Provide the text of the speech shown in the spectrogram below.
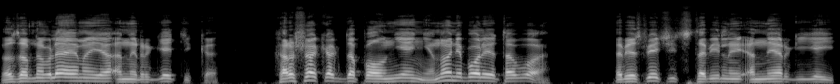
Возобновляемая энергетика хороша как дополнение, но не более того. Обеспечить стабильной энергией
